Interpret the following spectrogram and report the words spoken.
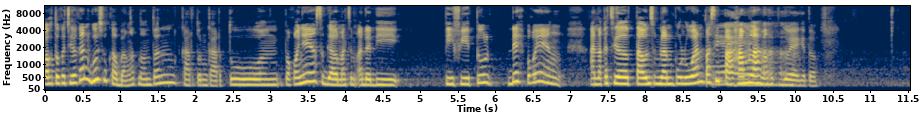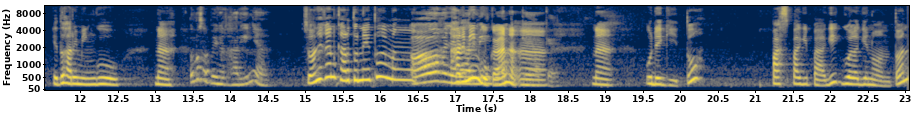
waktu kecil kan gue suka banget nonton kartun-kartun. Pokoknya yang segala macam ada di TV itu deh pokoknya yang anak kecil tahun 90-an pasti Iya, paham iya, lah maksud gue gitu. Itu hari Minggu. Nah lu sampai ingat harinya soalnya kan kartunnya itu emang oh hanya hari, Minggu, kan oke, Heeh. oke. Nah, udah gitu pas pagi-pagi gue lagi nonton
